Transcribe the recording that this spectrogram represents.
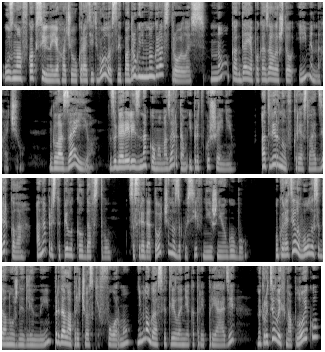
Узнав, как сильно я хочу укоротить волосы, подруга немного расстроилась, но когда я показала, что именно хочу, глаза ее загорелись знакомым азартом и предвкушением. Отвернув кресло от зеркала, она приступила к колдовству, сосредоточенно закусив нижнюю губу. Укоротила волосы до нужной длины, придала прическе форму, немного осветлила некоторые пряди, накрутила их на плойку,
